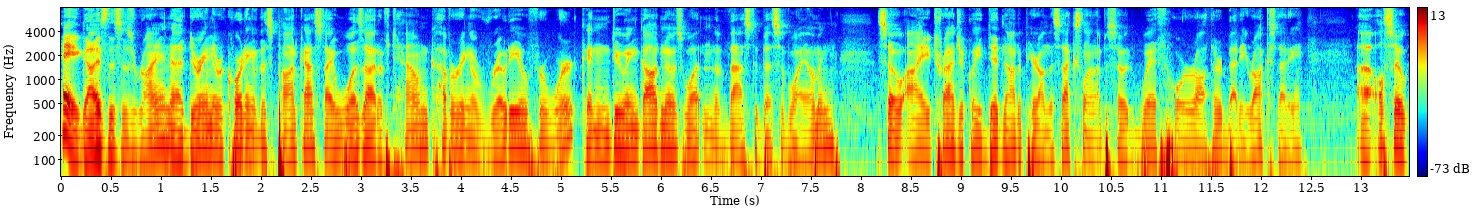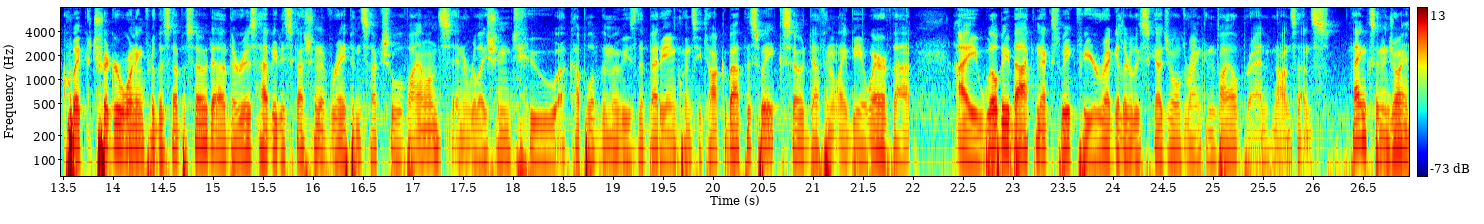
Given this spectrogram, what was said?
Hey guys, this is Ryan. Uh, during the recording of this podcast, I was out of town covering a rodeo for work and doing God knows what in the vast abyss of Wyoming, so I tragically did not appear on this excellent episode with horror author Betty Rocksteady. Uh, also, quick trigger warning for this episode uh, there is heavy discussion of rape and sexual violence in relation to a couple of the movies that Betty and Quincy talk about this week, so definitely be aware of that. I will be back next week for your regularly scheduled rank and file brand nonsense. Thanks and enjoy.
